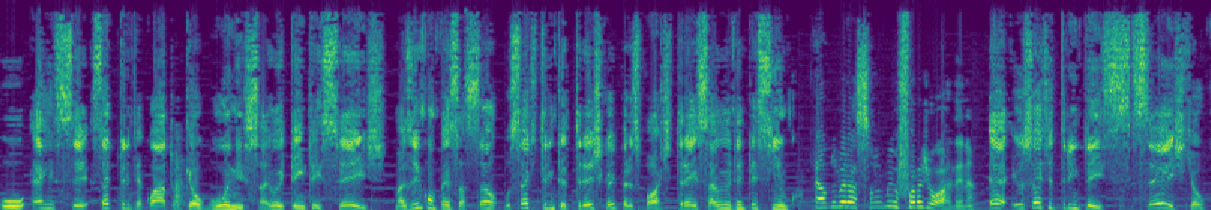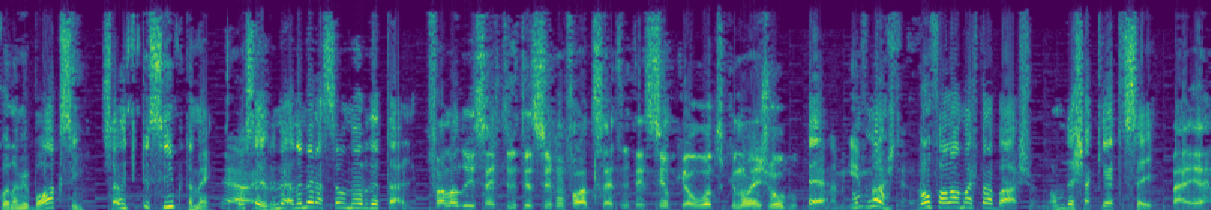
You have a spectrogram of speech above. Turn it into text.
o RC-734, que é o Goonies, saiu em 86, mas em compensação, o 733, que é o Hyper Sport 3, saiu em 85. É, a numeração é meio fora de ordem, né? É, e o 736, que é o Konami Boxing, saiu em 85 também. É, Ou seja, a numeração é o mero detalhe. Falando em 735, vamos falar do 735, que é o outro que não é jogo. É, Game vamos, vamos falar mais pra baixo. Vamos deixar quieto isso aí. Ah, é.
